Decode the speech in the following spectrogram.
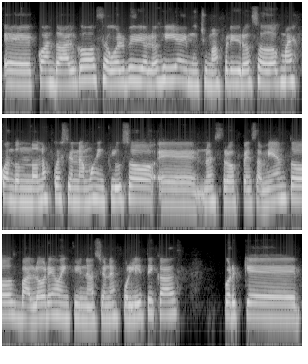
eh, cuando algo se vuelve ideología y mucho más peligroso dogma es cuando no nos cuestionamos incluso eh, nuestros pensamientos, valores o inclinaciones políticas, porque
